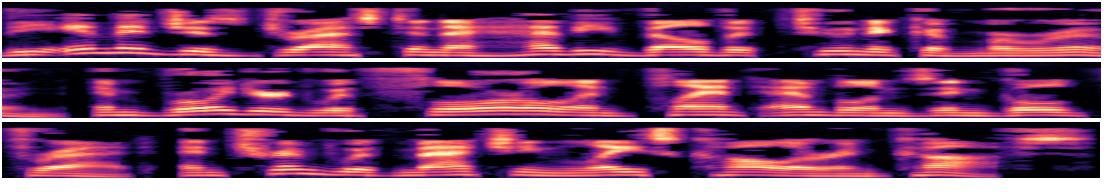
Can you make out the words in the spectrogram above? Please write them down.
The image is dressed in a heavy velvet tunic of maroon, embroidered with floral and plant emblems in gold thread, and trimmed with matching lace collar and cuffs.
